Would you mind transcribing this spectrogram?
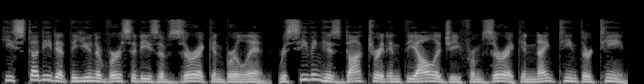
He studied at the universities of Zurich and Berlin, receiving his doctorate in theology from Zurich in 1913,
